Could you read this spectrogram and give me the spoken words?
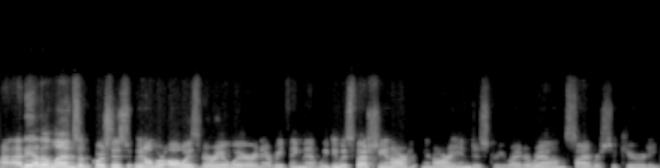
Uh, the other lens, of course, is you know we're always very aware in everything that we do, especially in our in our industry, right around cybersecurity.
